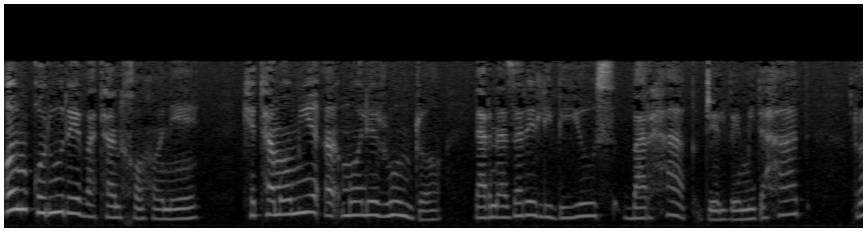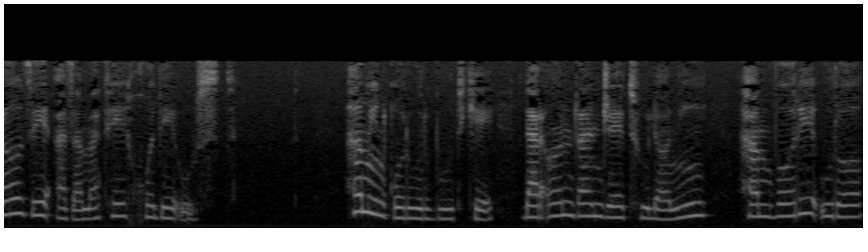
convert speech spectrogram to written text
آن غرور وطنخواهانه که تمامی اعمال روم را در نظر لیویوس برحق جلوه می دهد راز عظمت خود اوست. همین غرور بود که در آن رنج طولانی همواره او را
